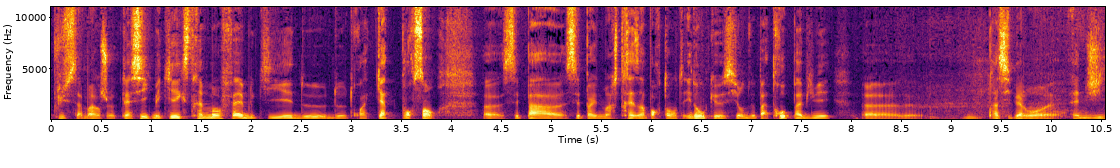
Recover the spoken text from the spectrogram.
plus ça marge classique, mais qui est extrêmement faible, qui est de 2, 3, 4 euh, C'est pas, pas une marge très importante. Et donc, euh, si on ne veut pas trop abîmer, euh, principalement NJ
